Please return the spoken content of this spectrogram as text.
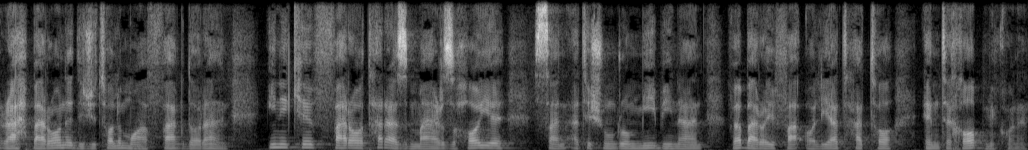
رهبران دیجیتال موفق دارن اینه که فراتر از مرزهای صنعتشون رو می‌بینند و برای فعالیت حتی انتخاب می‌کنن.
